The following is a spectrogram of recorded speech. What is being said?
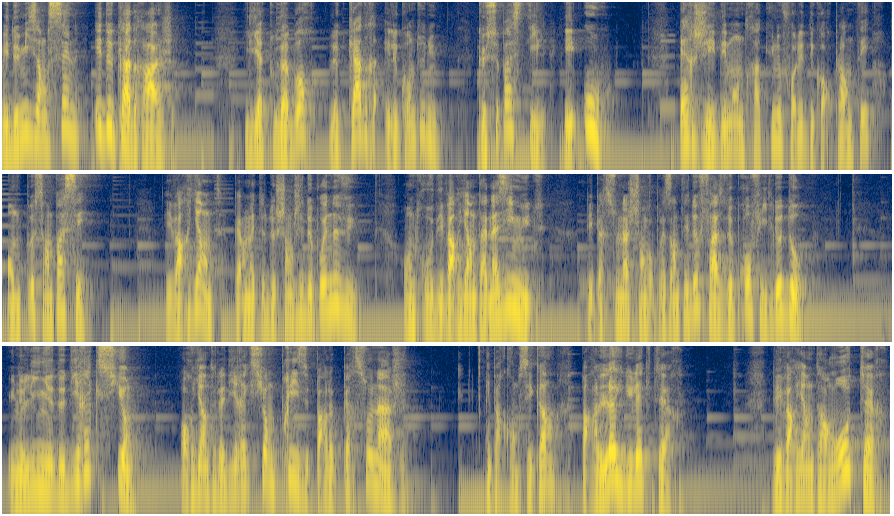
mais de mise en scène et de cadrage. Il y a tout d'abord le cadre et le contenu. Que se passe-t-il et où Hergé démontra qu'une fois le décor planté, on peut s'en passer. Les variantes permettent de changer de point de vue. On trouve des variantes en azimut. Les personnages sont représentés de face, de profil, de dos. Une ligne de direction oriente la direction prise par le personnage et par conséquent par l'œil du lecteur. Les variantes en hauteur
